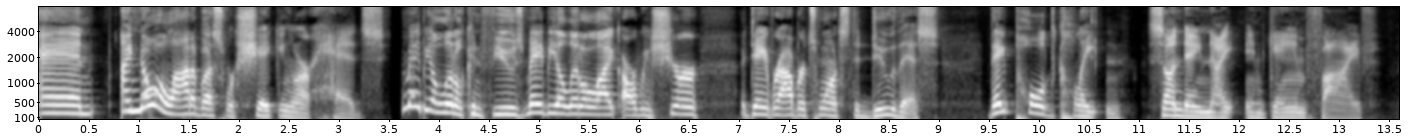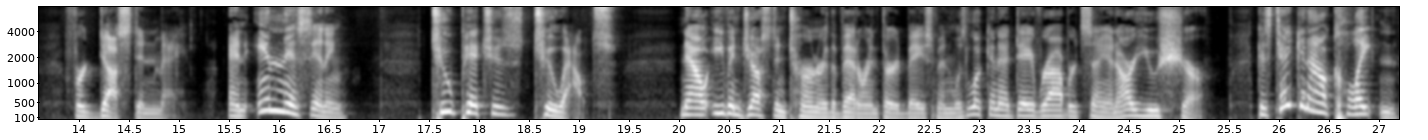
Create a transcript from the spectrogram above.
And I know a lot of us were shaking our heads, maybe a little confused, maybe a little like, are we sure Dave Roberts wants to do this? They pulled Clayton Sunday night in game five for Dustin May. And in this inning, two pitches, two outs. Now, even Justin Turner, the veteran third baseman, was looking at Dave Roberts saying, Are you sure? Because taking out Clayton,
